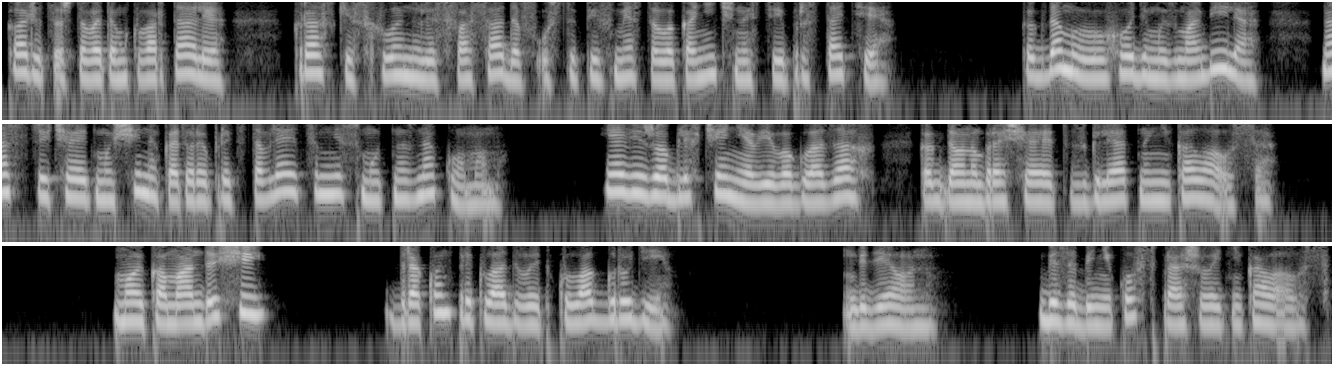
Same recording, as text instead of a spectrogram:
Кажется, что в этом квартале краски схлынули с фасадов, уступив место лаконичности и простоте. Когда мы выходим из мобиля, нас встречает мужчина, который представляется мне смутно знакомым. Я вижу облегчение в его глазах, когда он обращает взгляд на Николауса. «Мой командующий?» Дракон прикладывает кулак к груди. «Где он?» Без обиняков спрашивает Николаус.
